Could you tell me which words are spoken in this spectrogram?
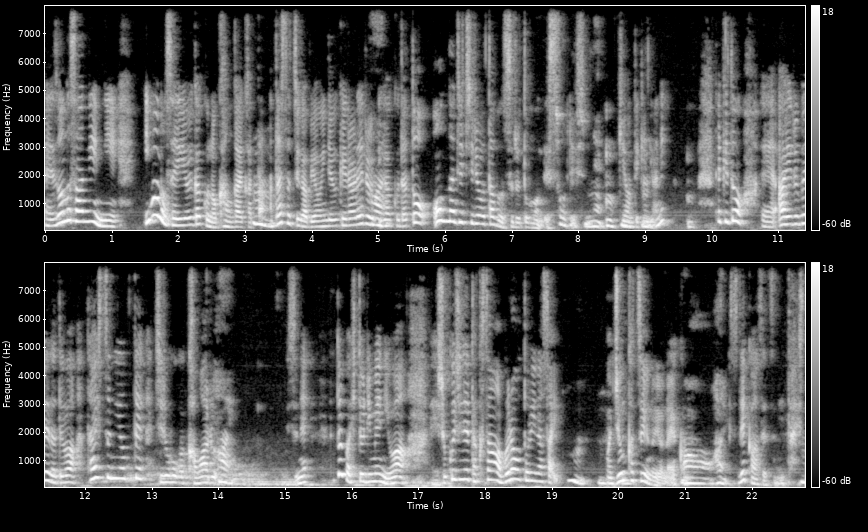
えーそんな3人に、今の西洋医学の考え方、うん私たちが病院で受けられる医学だと、同じ治療を多分すると思うんです。そうですね。うん、基本的にはね。うんだけど、えーアイルベーダでは体質によって治療法が変わるはい。んですね。例えば一人目には、えー食事でたくさん油を取りなさい。うん。まあ、潤滑油のような役ああ、はいで。すね、関節に対うし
